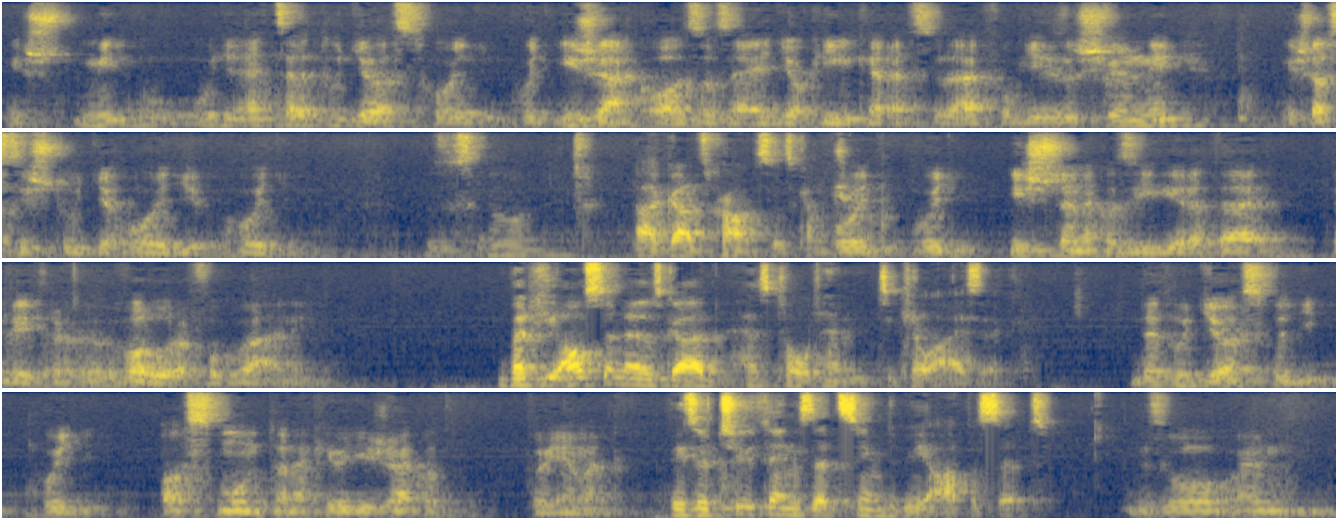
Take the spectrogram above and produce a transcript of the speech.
És mi, úgy egyszerre tudja azt, hogy, hogy Izsák az az egy, akin keresztül el fog Jézus jönni, és azt is tudja, hogy, hogy ez? Uh, God's promises come true. hogy, hogy Istennek az ígérete létre, valóra fog válni. But he also knows God has told him to kill Isaac. De tudja azt, hogy, hogy azt mondta neki, hogy Izsákot ölje meg. These are two things that seem to be opposite. Ez olyan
